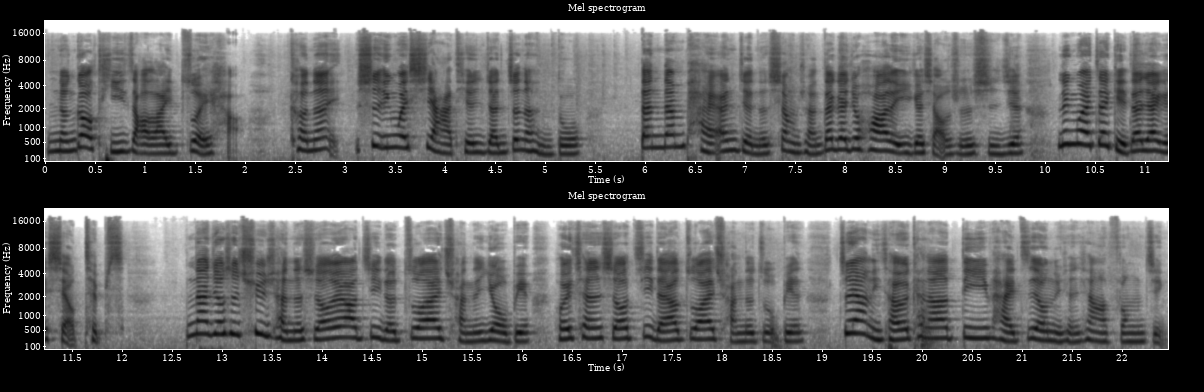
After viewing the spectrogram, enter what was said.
能够提早来最好。可能是因为夏天人真的很多，单单排安检的上船大概就花了一个小时的时间。另外再给大家一个小 tips，那就是去程的时候要记得坐在船的右边，回程的时候记得要坐在船的左边，这样你才会看到第一排自由女神像的风景。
